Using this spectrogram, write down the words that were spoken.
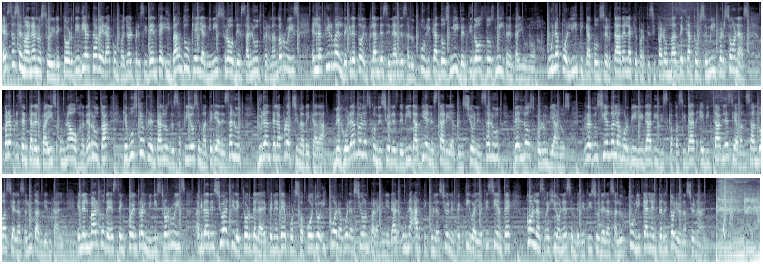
Esta semana nuestro director Didier Tavera acompañó al presidente Iván Duque y al ministro de Salud Fernando Ruiz en la firma del decreto del Plan Decenal de Salud Pública 2022-2031, una política concertada en la que participaron más de 14 mil personas para presentar al país una hoja de ruta que busca enfrentar los desafíos en materia de salud durante la próxima década, mejorando las condiciones de vida, bienestar y atención en salud de los colombianos, reduciendo la morbilidad y discapacidad evitables y avanzando hacia la salud ambiental. En el marco de este encuentro, el ministro Ruiz agradeció al director de la FND por su apoyo y colaboración para generar una articulación efectiva y eficiente con las regiones en beneficio de la salud pública en el territorio nacional. Música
